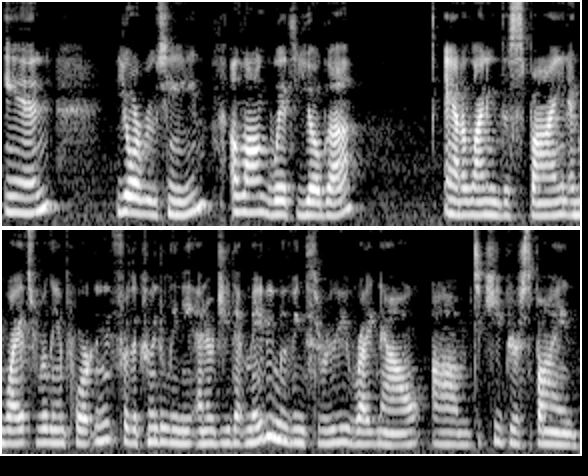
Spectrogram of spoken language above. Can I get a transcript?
in your routine, along with yoga, and aligning the spine and why it's really important for the Kundalini energy that may be moving through you right now um, to keep your spine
